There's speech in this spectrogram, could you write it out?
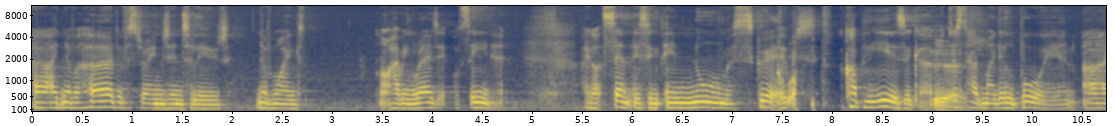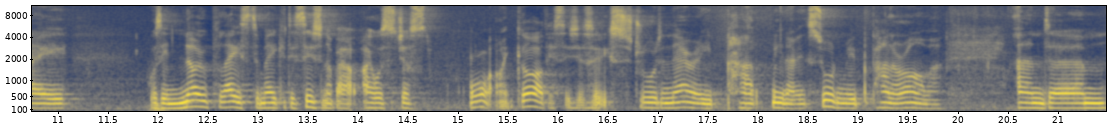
Uh, I'd never heard of Strange Interlude, never mind not having read it or seen it. I got sent this enormous script Quite. a couple of years ago. I just had my little boy, and I was in no place to make a decision about. I was just, oh my God, this is just an extraordinary, you know, extraordinary panorama, and um,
